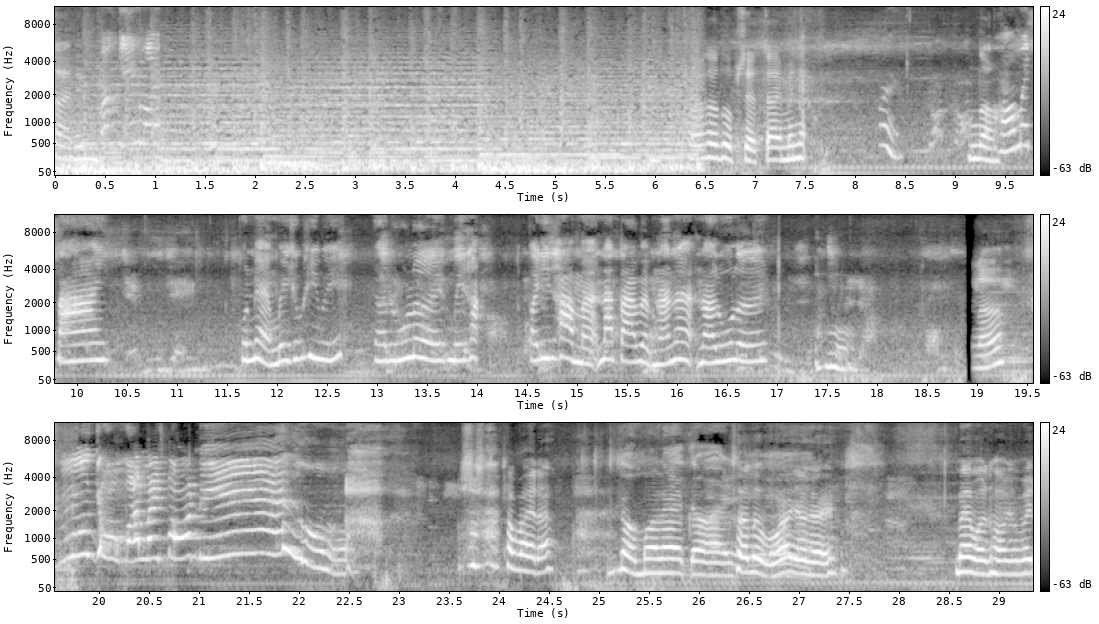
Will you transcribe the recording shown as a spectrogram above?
ตายได้ไงเมื่อกี้ด้วยแล้วสรุปเสียใจไหมเนี่ยเฮ้ยเนอะเพราไม่ตายคุณแหงไปชุบชีวิตนารู้เลยไม่ทไปที่ถ้ำอะหน้าตาแบบนั้นอะนารู้เลยอื้อหือนะมึงจบอะไรตอนนี้ทำไมนะจบอะไรกันสรุปว่ายังไง แม่วันทองยังไม่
